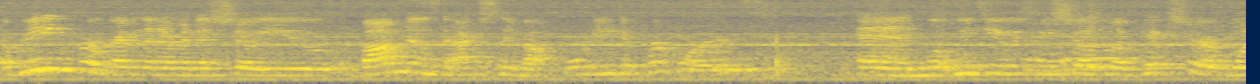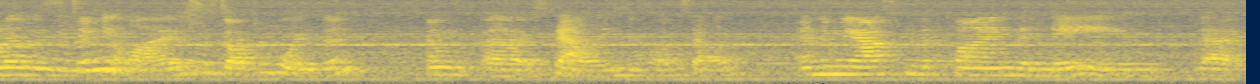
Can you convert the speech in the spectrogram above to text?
a reading program that I'm going to show you. Bob knows actually about 40 different words. And what we do is we show them a picture of one of the stimuli. This is Dr. Boysen, and uh, Sally, we call her Sally. And then we ask them to find the name that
